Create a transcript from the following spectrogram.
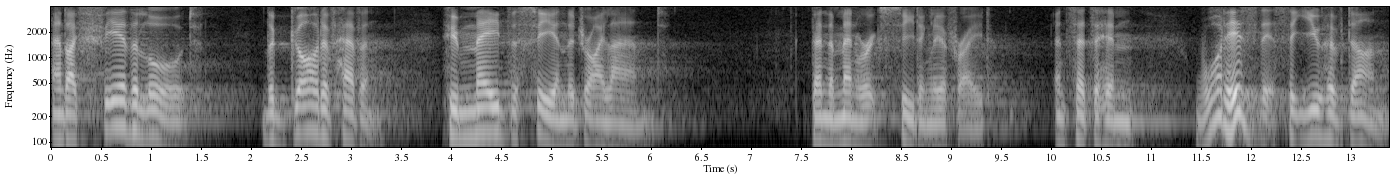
and I fear the Lord, the God of heaven who made the sea and the dry land. Then the men were exceedingly afraid and said to him, What is this that you have done?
